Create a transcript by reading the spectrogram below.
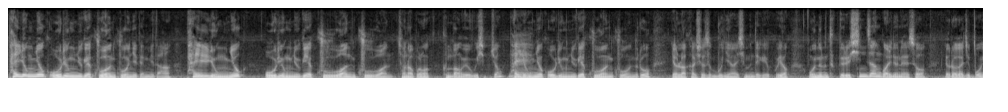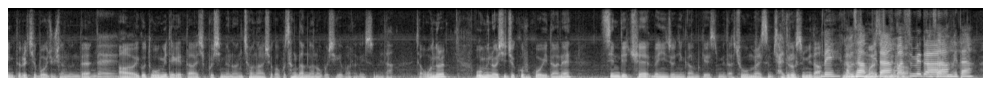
866 566의 9191이 됩니다. 866 566-9191 전화번호 금방 외우기 쉽죠? 네. 866-566-9191으로 연락하셔서 문의하시면 되겠고요. 오늘은 특별히 신장 관련해서 여러 가지 포인트를 짚어주셨는데 네. 아 이거 도움이 되겠다 싶으시면은 전화하셔갖고 상담 나눠보시기 바라겠습니다. 자 오늘 오미노 시즈쿠 후보이단의 신디 최 매니저님과 함께했습니다. 좋은 말씀 잘 들었습니다. 네, 감사합니다. 고맙습니다. 고맙습니다. 감사합니다.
